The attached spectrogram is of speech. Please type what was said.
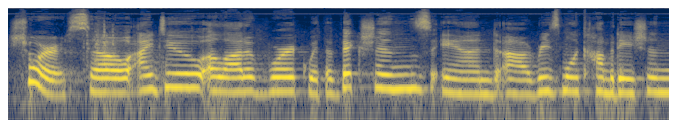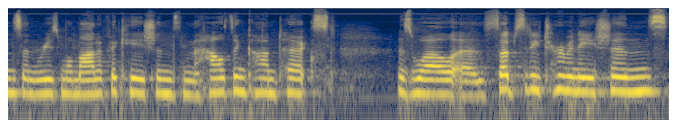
Sure. So, I do a lot of work with evictions and uh, reasonable accommodations and reasonable modifications in the housing context as well as subsidy terminations,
